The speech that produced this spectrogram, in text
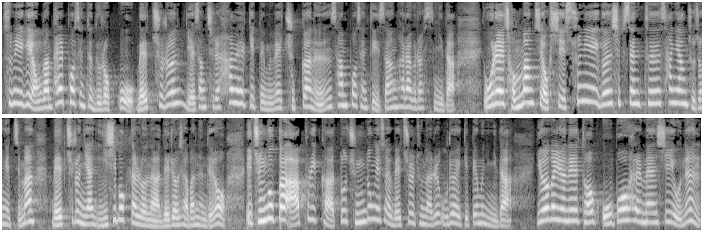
순익이 연간 8% 늘었고 매출은 예상치를 하회했기 때문에 주가는 3% 이상 하락을 했습니다. 올해 전망치 역시 순이익은 10센트 상향 조정했지만 매출은 약 20억 달러나 내려잡았는데요. 중국과 아프리카 또 중동에서의 매출 둔화를 우려했기 때문입니다. 있습니다. 이와 관련해 덕 오버헬맨 CEO는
